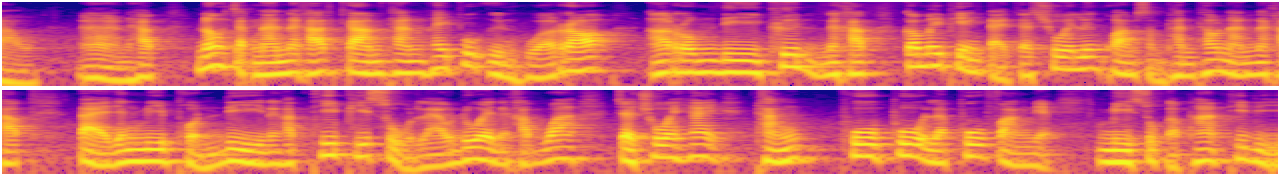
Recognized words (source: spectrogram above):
เราอ่านะครับนอกจากนั้นนะครับการทันให้ผู้อื่นหัวเราะอารมณ์ดีขึ้นนะครับ ก็ไม่เพียงแต่จะช่วยเรื่องความสัมพันธ์เท่านั้นนะครับ แต่ยังมีผลดีนะครับที่พิสูจน์แล้วด้วยนะครับว่าจะช่วยให้ทั้ง ผู้พูดและผู้ฟังเนี่ยมีสุขภาพที่ดี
